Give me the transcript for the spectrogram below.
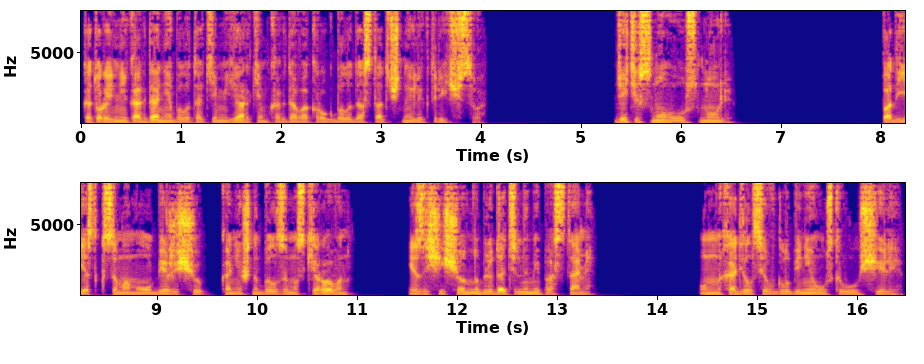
которое никогда не было таким ярким, когда вокруг было достаточно электричества. Дети снова уснули. Подъезд к самому убежищу, конечно, был замаскирован и защищен наблюдательными постами. Он находился в глубине узкого ущелья.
